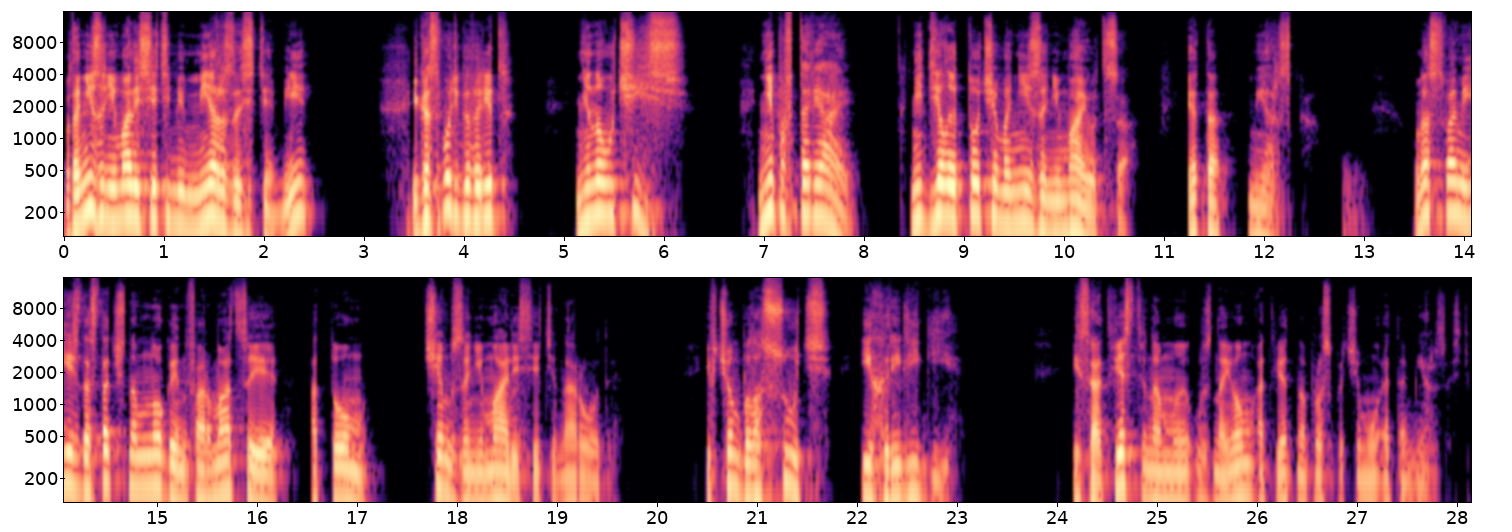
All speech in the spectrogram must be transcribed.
Вот они занимались этими мерзостями. И Господь говорит, не научись, не повторяй, не делай то, чем они занимаются. Это мерзко. У нас с вами есть достаточно много информации о том, чем занимались эти народы и в чем была суть их религии. И, соответственно, мы узнаем ответ на вопрос, почему это мерзость.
